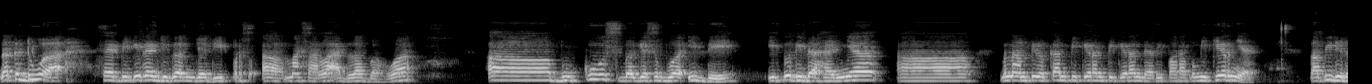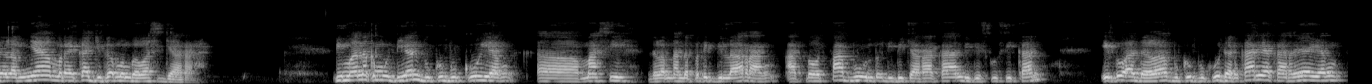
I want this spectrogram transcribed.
Nah, kedua, saya pikir yang juga menjadi uh, masalah adalah bahwa uh, buku sebagai sebuah ide itu tidak hanya uh, menampilkan pikiran-pikiran dari para pemikirnya, tapi di dalamnya mereka juga membawa sejarah. Di mana kemudian buku-buku yang uh, masih dalam tanda petik dilarang atau tabu untuk dibicarakan, didiskusikan, itu adalah buku-buku dan karya-karya yang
